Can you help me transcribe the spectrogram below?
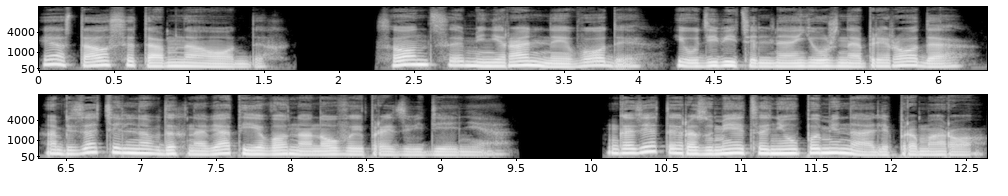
и остался там на отдых. Солнце, минеральные воды и удивительная южная природа обязательно вдохновят его на новые произведения. Газеты, разумеется, не упоминали про Моро,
